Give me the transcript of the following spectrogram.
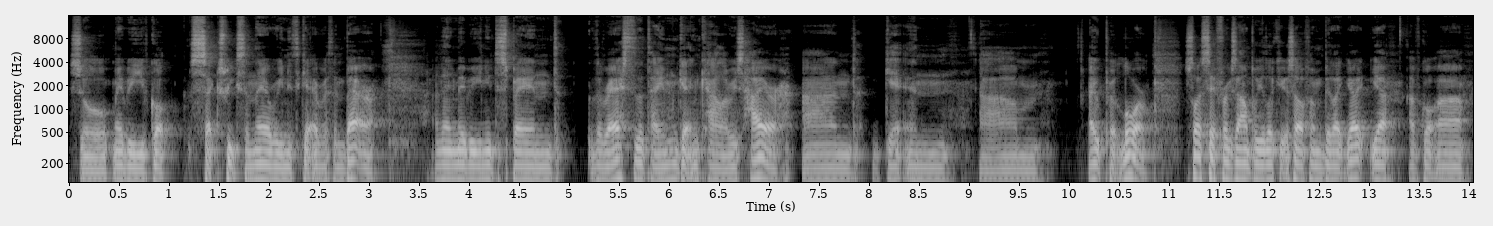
So maybe you've got six weeks in there where you need to get everything better. And then maybe you need to spend the rest of the time getting calories higher and getting um, output lower. So let's say, for example, you look at yourself and be like, yeah, yeah, I've got a,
